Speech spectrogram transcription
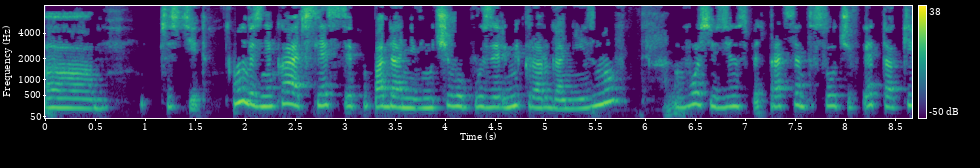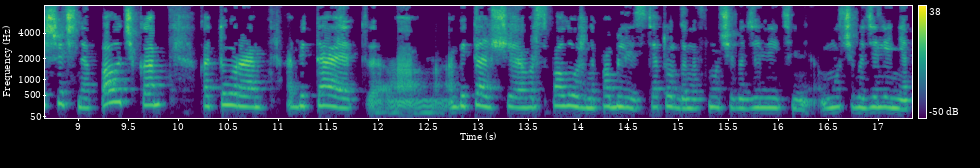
а, цистит. Он возникает вследствие попадания в мочевой пузырь микроорганизмов. В 80-95% случаев это кишечная палочка, которая обитает, а, обитающая в расположенной поблизости от органов мочевыделения, мочевыделения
